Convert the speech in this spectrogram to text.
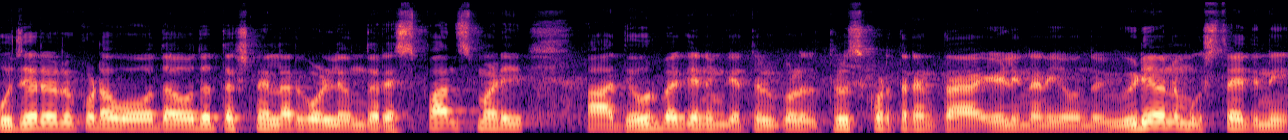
ಪೂಜಾರಿಯವರು ಕೂಡ ಹೋದ ಹೋದ ತಕ್ಷಣ ಎಲ್ಲರಿಗೂ ಒಳ್ಳೆ ಒಂದು ರೆಸ್ಪಾನ್ಸ್ ಮಾಡಿ, ಆ ದೇವ್ರ ಬಗ್ಗೆ ನಿಮಗೆ ತಿಳ್ಕೊಳ್ಳೋ ತಿಳಿಸ್ಕೊಡ್ತಾರೆ ಅಂತ ಹೇಳಿ ನಾನು ಈ ಒಂದು ವಿಡಿಯೋನ ಮುಗಿಸ್ತಾ ಇದ್ದೀನಿ.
